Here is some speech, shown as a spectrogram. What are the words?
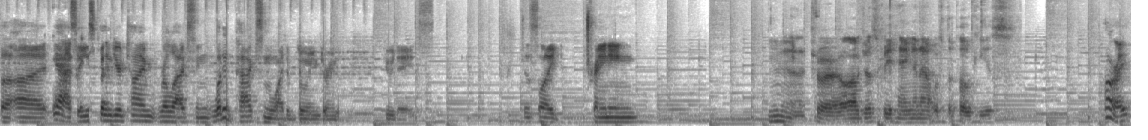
But uh, yeah, so you spend your time relaxing. What did Paxton wind up doing during the two days? Just like training. Yeah, sure. I'll just be hanging out with the Pokies. All right.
